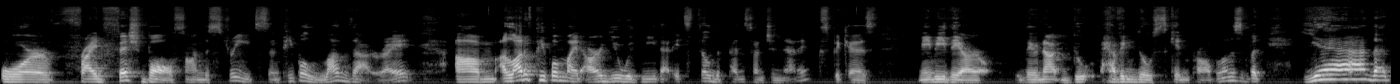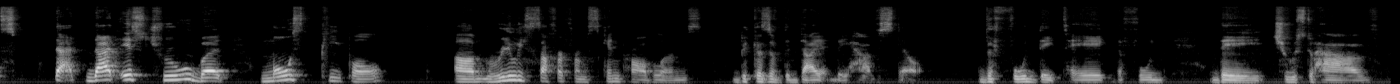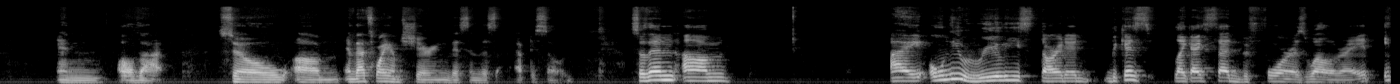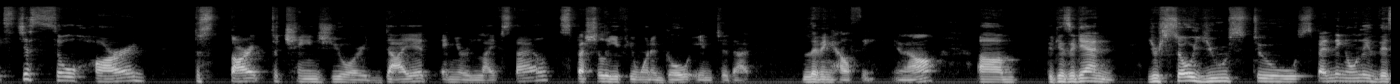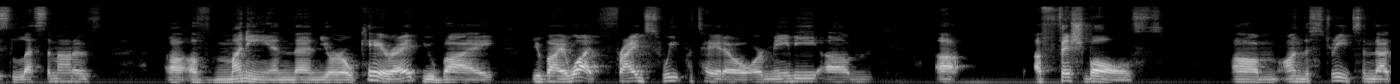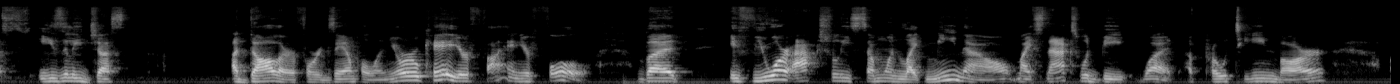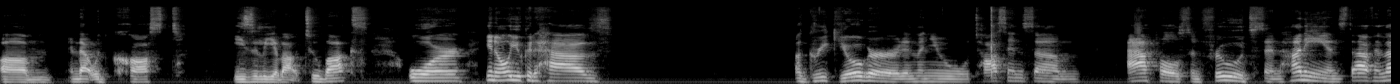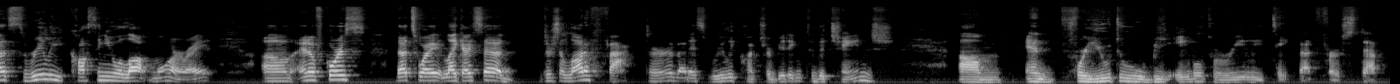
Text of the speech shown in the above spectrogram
or fried fish balls on the streets. And people love that, right? Um, a lot of people might argue with me that it still depends on genetics because maybe they are they're not do, having those skin problems but yeah that's that that is true but most people um, really suffer from skin problems because of the diet they have still the food they take, the food they choose to have, and all that. So, um, and that's why I'm sharing this in this episode. So then, um, I only really started because, like I said before as well, right? It's just so hard to start to change your diet and your lifestyle, especially if you want to go into that living healthy, you know? Um, because again, you're so used to spending only this less amount of uh, of money and then you're okay right you buy you buy what fried sweet potato or maybe um, uh, a fish balls um, on the streets and that's easily just a dollar for example and you're okay you're fine you're full but if you are actually someone like me now my snacks would be what a protein bar um, and that would cost easily about two bucks. Or you know, you could have a Greek yogurt, and then you toss in some apples and fruits and honey and stuff, and that's really costing you a lot more, right? um, and of course that's why like i said there's a lot of factor that is really contributing to the change um, and for you to be able to really take that first step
